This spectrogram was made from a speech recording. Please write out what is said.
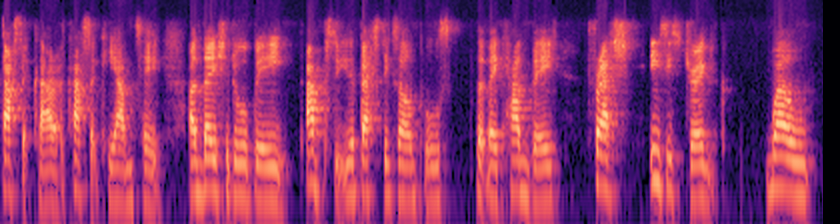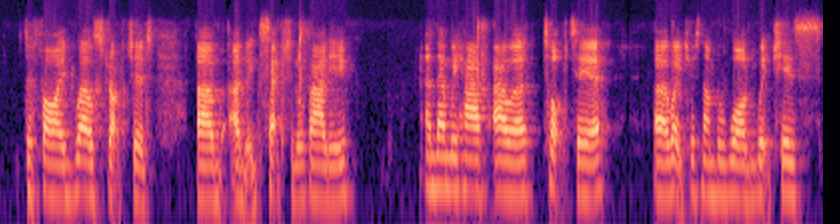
classic claret, classic Chianti, and they should all be absolutely the best examples that they can be. Fresh, easy to drink, well defined, well structured, um, and exceptional value. And then we have our top tier, uh, number one, which is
